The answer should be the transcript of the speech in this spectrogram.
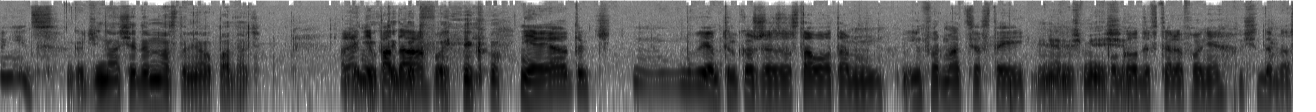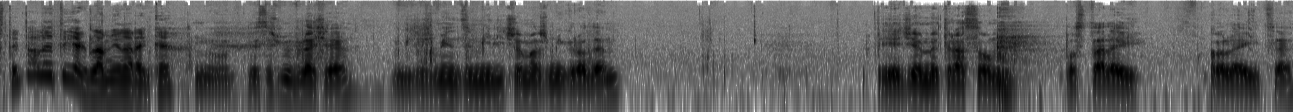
No nic. Godzina 17 miało padać. Ale nie pada. Twojego. Nie, ja ci- mówiłem tylko, że została tam informacja z tej Nie no, pogody w telefonie o 17, no, ale to jak dla mnie na rękę. No, jesteśmy w lesie, gdzieś między Miliczem a Żmigrodem. Jedziemy trasą po starej kolejce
